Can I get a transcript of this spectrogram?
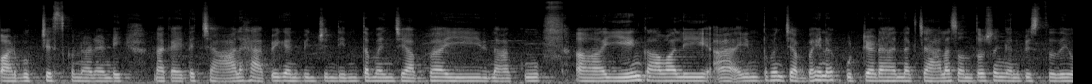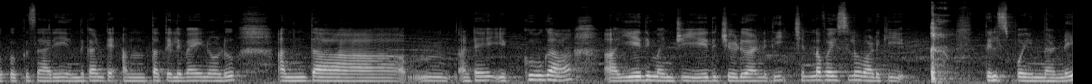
వాడు బుక్ చేసుకున్నాడండి. నాకైతే చాలా హ్యాపీగా అనిపించింది. ఇంత మంచి అబ్బాయి నాకు ఏం కావాలి ఇంత మంచి అబ్బాయి నాకు పుట్టాడా అని నాకు చాలా సంతోషంగా అనిపిస్తుంది ఒక్కొక్కసారి. ఎందుకంటే అంత తెలివైనోడు అంత అంటే ఎక్కువగా ఏది మంచి ఏది చెడు అనేది చిన్న వయసులో వాడికి తెలిసిపోయిందండి.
